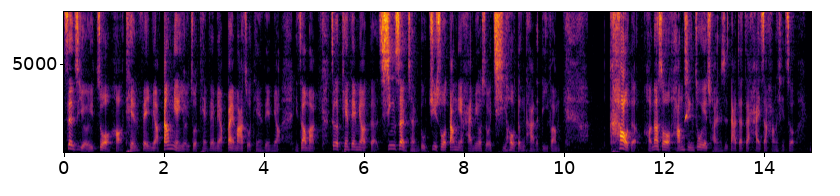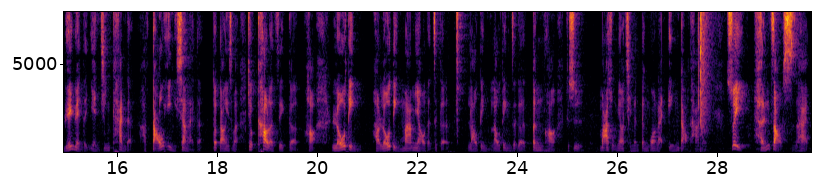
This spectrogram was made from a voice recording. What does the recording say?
甚至有一座好天妃庙，当年有一座天妃庙，拜妈祖天妃庙，你知道吗？这个天妃庙的兴盛程度，据说当年还没有所谓其后灯塔的地方，靠的好那时候航行作业船是大家在海上航行的时候，远远的眼睛看的啊，导引向来的，都导引什么？就靠了这个好楼顶好楼顶妈庙的这个楼顶楼顶这个灯哈，就是妈祖庙前面灯光来引导他们，所以很早时代。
